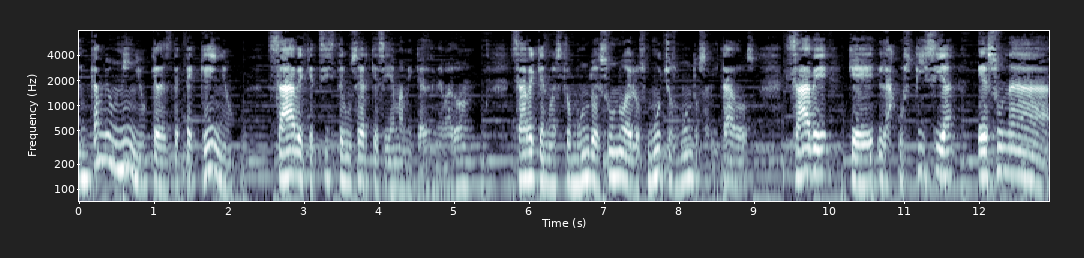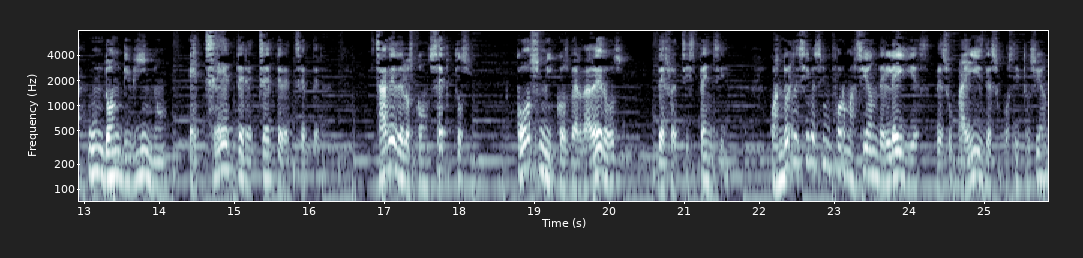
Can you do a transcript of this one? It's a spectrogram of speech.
En cambio, un niño que desde pequeño sabe que existe un ser que se llama Micael Nevadón, sabe que nuestro mundo es uno de los muchos mundos habitados, sabe que la justicia es una, un don divino, etcétera, etcétera, etcétera. Sabe de los conceptos cósmicos verdaderos de su existencia. Cuando él recibe esa información de leyes de su país, de su constitución,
